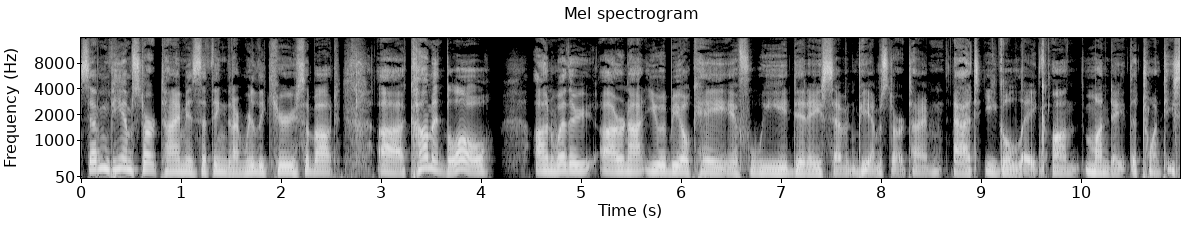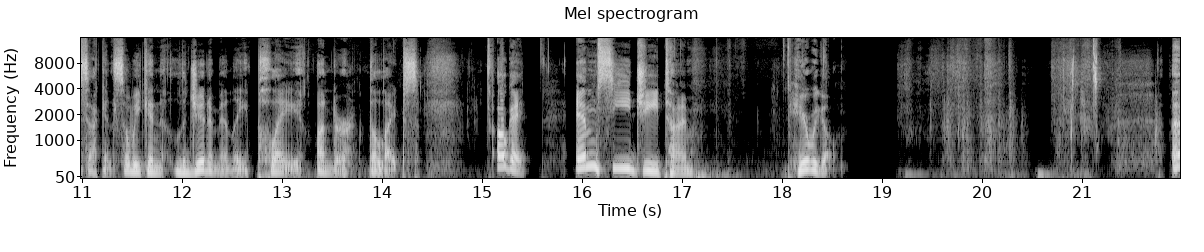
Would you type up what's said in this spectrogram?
7 p.m. start time is the thing that I'm really curious about. Uh, comment below on whether or not you would be okay if we did a 7 p.m. start time at Eagle Lake on Monday, the 22nd, so we can legitimately play under the lights. Okay, MCG time. Here we go.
